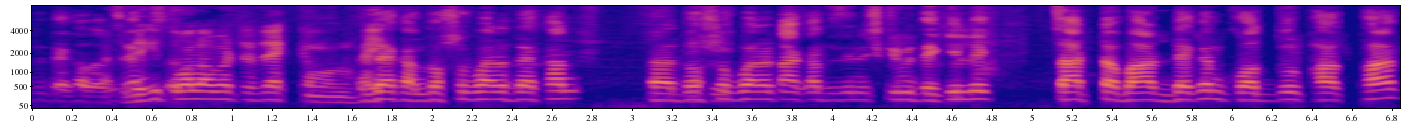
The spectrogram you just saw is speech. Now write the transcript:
দিয়ে দেখা আচ্ছা, যাচ্ছে দেখি তলা বাটের রেক কেমন ভাই দেখান দর্শক ভাইরা দেখান। দর্শক ভাইরা টাকা জিনিস কিনবে দেখিলে চারটা বার দেখেন কতদূর ফাঁক ফাঁক।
